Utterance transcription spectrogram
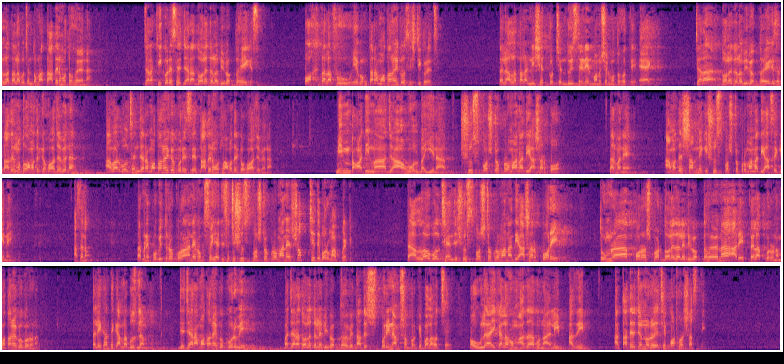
আল্লাহ তালা বলছেন, তোমরা তাদের মতো হয়ে না। যারা কি করেছে? যারা দলে দলে বিভক্ত হয়ে গেছে। অখতালাফু এবং তারা মতানৈক্য সৃষ্টি করেছে। তাহলে আল্লাহ তালা নিষেধ করছেন দুই শ্রেণির মানুষের মতো হতে। এক, যারা দলে দলে বিভক্ত হয়ে গেছে, তাদের মতো আমাদেরকে হওয়া যাবে না। আবার বলছেন, যারা মতানৈক্য করেছে, তাদের মতো আমাদেরকে হওয়া যাবে না। মিম বাদি মা যা আমল বাইনাত সুস্পষ্ট প্রমাণাদি আসার পর, তার মানে আমাদের সামনে কি সুস্পষ্ট প্রমাণাদি আছে কি নাই? আছে না? তার মানে পবিত্র কোরআন এবং সহিহাদিস হচ্ছে সুস্পষ্ট প্রমাণের সবচেয়ে বড় মাপকাঠি। তাই আল্লাহ বলছেন যে সুস্পষ্ট প্রমাণাদি আসার পরে তোমরা পরস্পর দলে দলে বিভক্ত হয়েও না আর একতেলাপ করো না, মতানৈক্য করো না। তাহলে এখান থেকে আমরা বুঝলাম যে যারা মতানৈক্য করবে বা যারা দলে দলে বিভক্ত হবে, তাদের পরিণাম সম্পর্কে বলা হচ্ছে উলাইক আলাহম আজাবুন আলিম আজিম আর তাদের জন্য রয়েছে কঠোর শাস্তি।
